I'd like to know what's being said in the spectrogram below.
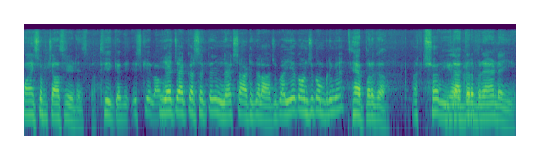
पाँच सौ पचास रेट है इसका। ठीक है जी इसके अलावा। यह चेक कर सकते हैं नेक्स्ट आर्टिकल आ चुका है। ये कौन सी कंपनी है? हैपर का। अच्छा जी लेदर ब्रांड है ये।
